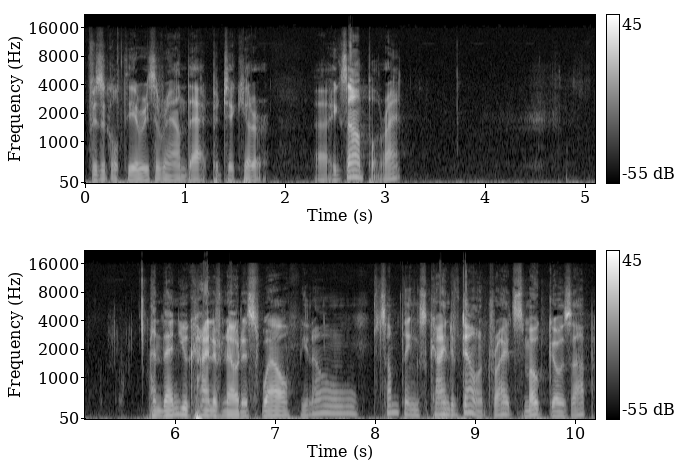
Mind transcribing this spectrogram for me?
physical theories around that particular uh, example, right? And then you kind of notice, well, you know, some things kind of don't, right? Smoke goes up,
